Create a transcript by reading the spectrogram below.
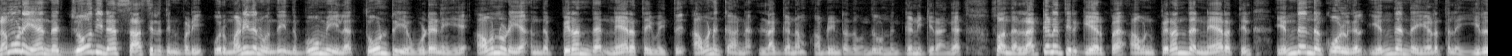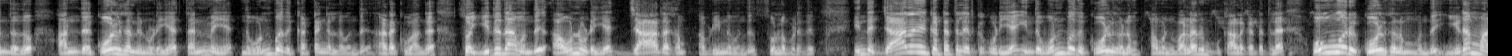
நம்முடைய இந்த ஜோதிட சாஸ்திரத்தின்படி ஒரு மனிதன் வந்து இந்த பூமியில தோன்றிய உடனேயே அவனுடைய அந்த பிறந்த நேரத்தை வைத்து அவனுக்கான லக்கணம் அப்படின்றத வந்து ஒன்று கணிக்கிறாங்க. ஸோ அந்த லக்கணத்திற்கு ஏற்ப அவன் பிறந்த நேரத்தில் எந்தெந்த கோள்கள் எந்தெந்த இடத்துல இருந்ததோ அந்த கோள்களினுடைய தன்மையை இந்த ஒன்பது கட்டங்களில் வந்து அடக்குவாங்க. ஸோ இதுதான் வந்து அவனுடைய ஜாதகம் அப்படின்னு வந்து சொல்லப்படுது. இந்த ஜாதக கட்டத்தில் இருக்கக்கூடிய இந்த ஒன்பது கோள்களும் அவன் வளரும் காலகட்டத்தில் ஒவ்வொரு கோள்களும் வந்து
